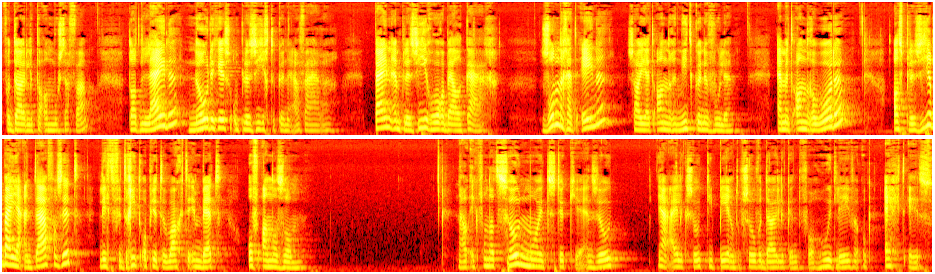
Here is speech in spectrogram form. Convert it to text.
verduidelijkte Al-Mustafa, dat lijden nodig is om plezier te kunnen ervaren. Pijn en plezier horen bij elkaar. Zonder het ene zou je het andere niet kunnen voelen. En met andere woorden, als plezier bij je aan tafel zit, ligt verdriet op je te wachten in bed of andersom. Nou, ik vond dat zo'n mooi stukje en zo, ja, eigenlijk zo typerend of zo verduidelijkend voor hoe het leven ook echt is.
